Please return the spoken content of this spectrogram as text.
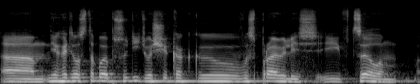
я хотел с тобой обсудить вообще, как э, вы справились, и в целом э,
